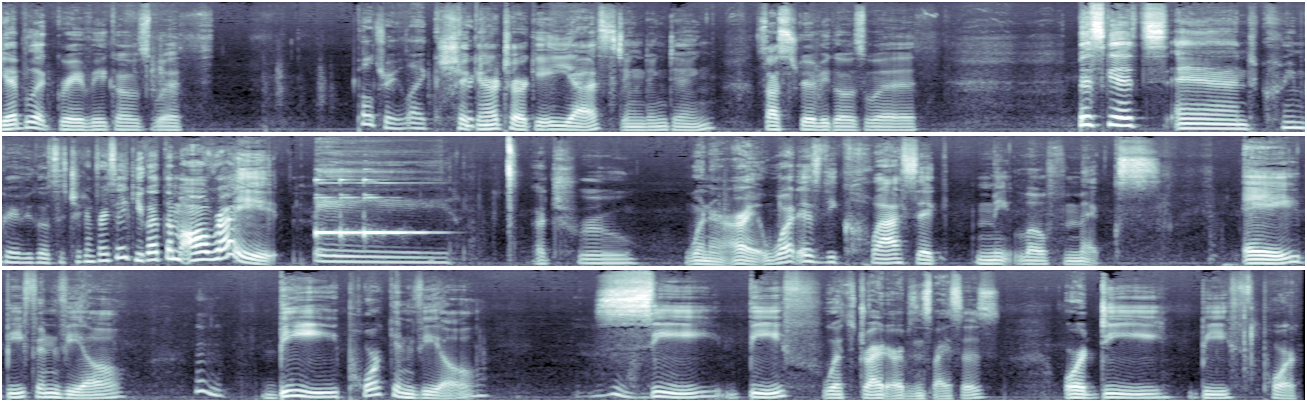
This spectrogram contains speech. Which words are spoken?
Giblet gravy goes with Poultry, like chicken or turkey. Yes, ding ding ding. Sausage gravy goes with biscuits, and cream gravy goes with chicken fried steak. You got them all right. A A true winner. All right, what is the classic meatloaf mix? A. Beef and veal. B. Pork and veal. C. Beef with dried herbs and spices. Or D. Beef, pork,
